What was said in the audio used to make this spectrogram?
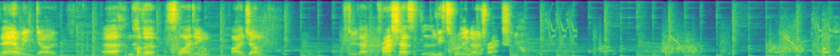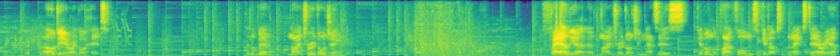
There we go. Uh, another sliding high jump. Let's do that. Crash has literally no traction. Oh dear, I got hit. A little bit of nitro dodging failure at nitro dodging, that is. Get on the platform to get up to the next area.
